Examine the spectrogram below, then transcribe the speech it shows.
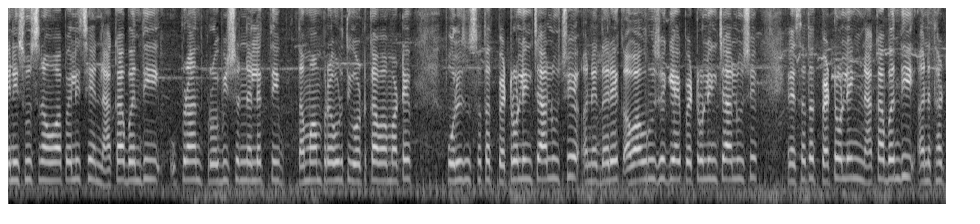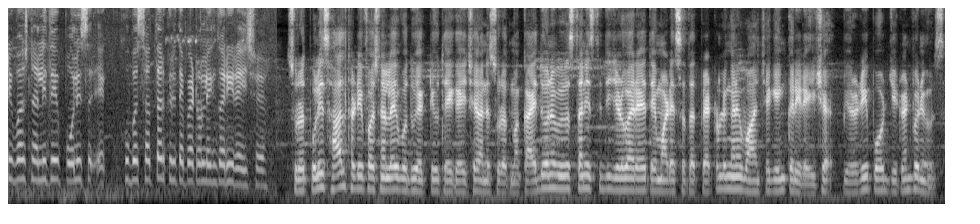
એની સૂચનાઓ આપેલી છે. નાકાબંધી ઉપરાંત પ્રોહિબિશનને લગતી તમામ પ્રવૃત્તિઓ અટકાવવા માટે પોલીસનું સતત પેટ્રોલિંગ ચાલુ છે અને દરેક અવાવરું જગ્યાએ પેટ્રોલિંગ ચાલુ છે. એટલે સતત પેટ્રોલિંગ, નાકાબંધી અને થર્ટી ફર્સ્ટના લીધે પોલીસ ખૂબ જ સતર્ક રીતે પેટ્રોલિંગ કરી રહી છે. સુરત પોલીસ હાલ થર્ટી ફર્સ્ટને લઈ વધુ એક્ટિવ થઈ ગઈ છે અને સુરતમાં કાયદો અને વ્યવસ્થાની સ્થિતિ જળવાઈ રહે તે માટે સતત પેટ્રોલિંગ અને વાહન ચેકિંગ કરી રહી છે. Bureau report Zee news.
